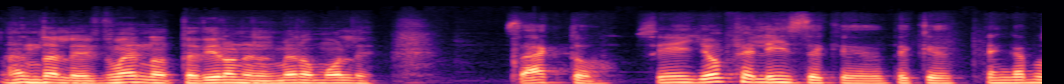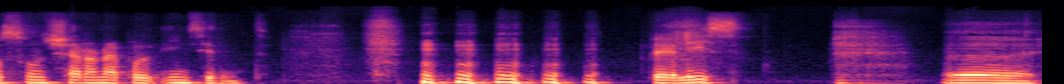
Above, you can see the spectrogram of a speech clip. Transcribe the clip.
Ándale, bueno, te dieron el mero mole. Exacto. Sí, yo feliz de que, de que tengamos un Sharon Apple incident. Feliz. Ay.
